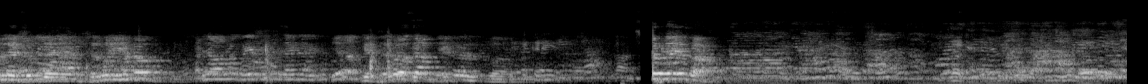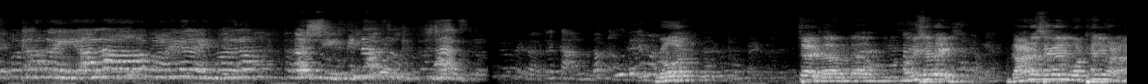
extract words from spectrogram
लाइट सुद्धा आहे सर्व येतो अभिषेताई गाणं सगळ्यांनी मोठ्याने म्हणा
